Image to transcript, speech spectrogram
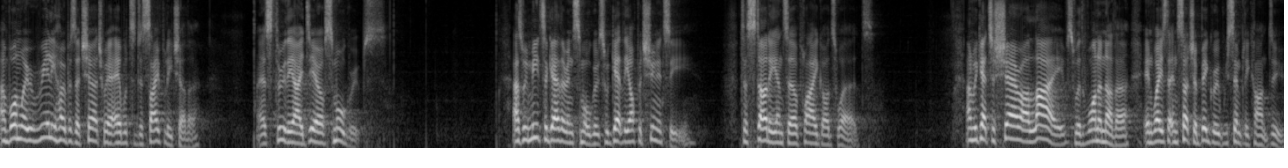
And one way we really hope as a church we are able to disciple each other is through the idea of small groups. As we meet together in small groups, we get the opportunity to study and to apply God's words. And we get to share our lives with one another in ways that in such a big group we simply can't do.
